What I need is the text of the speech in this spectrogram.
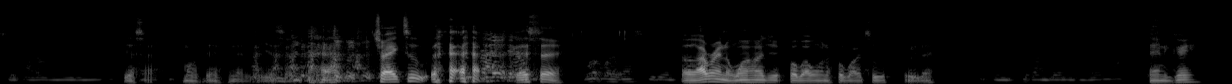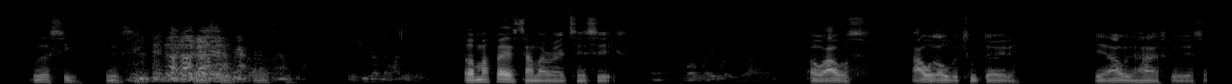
state titles in Louisiana? Yes, sir. Most definitely. Yes, sir. Track two. yes, sir. What, what events did you do? Uh, I ran the 100, 4 by one and 4 by 2 relay. Can you pick on Danny Gray now? Danny Gray. We'll see. We'll see. We'll see. We'll see. What'd you run the 100 in? Uh, my fastest time I ran 10 6. What weight were you at when you Oh, I was I was over 230. Yeah, I was in high school. Yes, sir.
